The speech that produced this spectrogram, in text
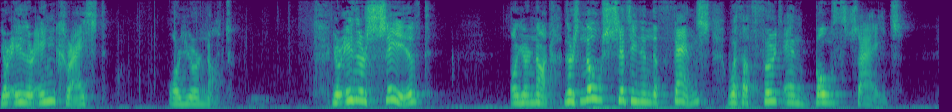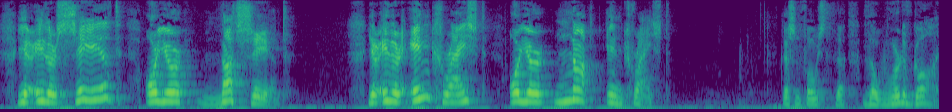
You're either in Christ or you're not. You're either saved or you're not. There's no sitting in the fence with a foot in both sides. You're either saved or you're not saved. You're either in Christ or you're not in Christ. Listen, folks, the, the Word of God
